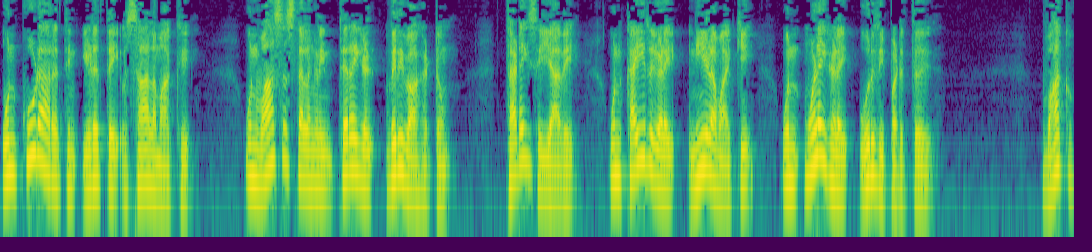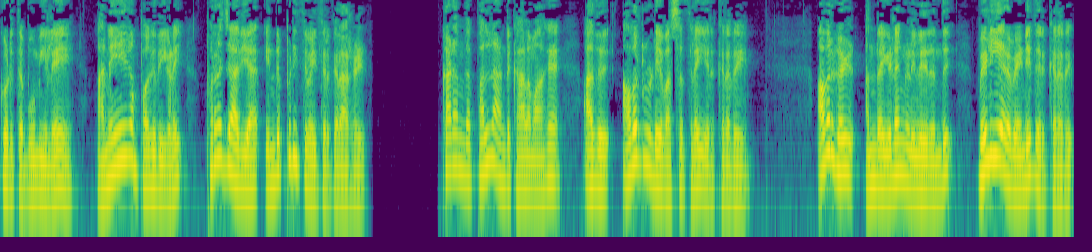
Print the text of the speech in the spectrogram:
உன் கூடாரத்தின் இடத்தை விசாலமாக்கு. உன் வாசஸ்தலங்களின் திரைகள் விரிவாகட்டும். தடை செய்யாதே. உன் கயிறுகளை நீளமாக்கி உன் முளைகளை உறுதிப்படுத்து. வாக்கு கொடுத்த பூமியிலே அநேகம் பகுதிகளை புறஜாதியார் என்று பிடித்து வைத்திருக்கிறார்கள். கடந்த பல்லாண்டு காலமாக அது அவர்களுடைய வசத்திலே இருக்கிறது. அவர்கள் அந்த இடங்களிலிருந்து வெளியேற வேண்டியது இருக்கிறது.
